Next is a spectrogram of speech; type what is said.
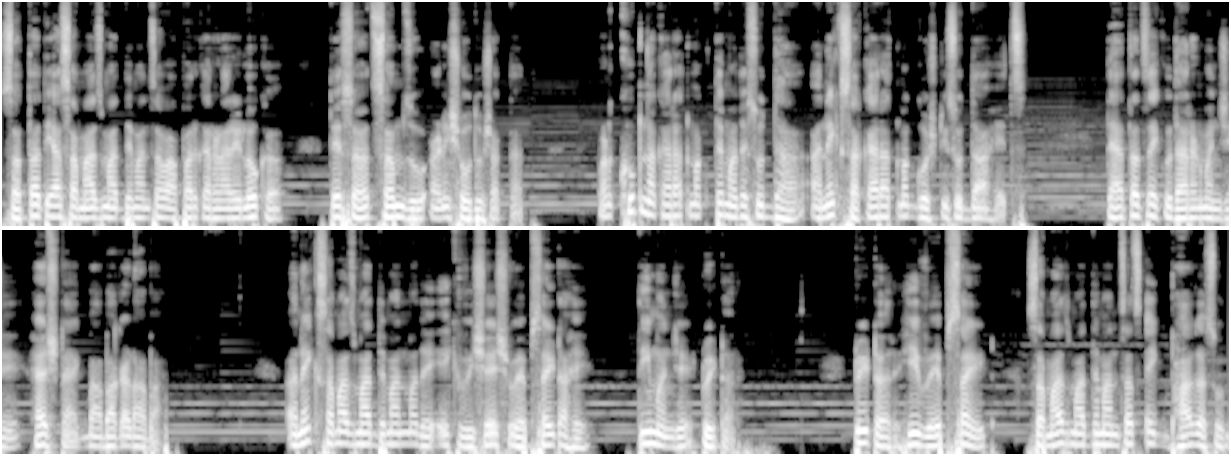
सतत या समाज माध्यमांचा वापर करणारे लोक ते सहज समजू आणि शोधू शकतात. पण खूप नकारात्मकतेमध्ये सुद्धा अनेक सकारात्मक गोष्टीसुद्धा आहेच. त्यातच एक उदाहरण म्हणजे हॅशटॅग बाबा का डाबा अनेक समाज माध्यमांमध्ये एक विशेष वेबसाईट आहे ती म्हणजे ट्विटर ट्विटर ही वेबसाईट समाज माध्यमांचाच एक भाग असून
